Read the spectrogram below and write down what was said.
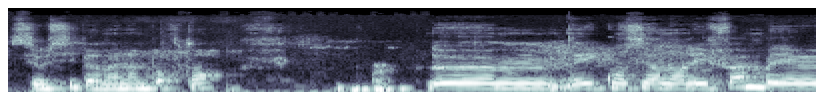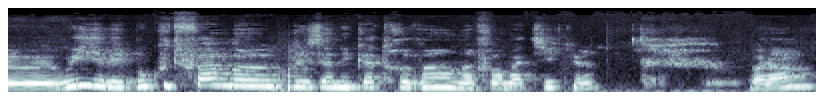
c'est aussi pas mal important. et concernant les femmes, ben, oui, il y avait beaucoup de femmes dans les années 80 en informatique, hein. voilà.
